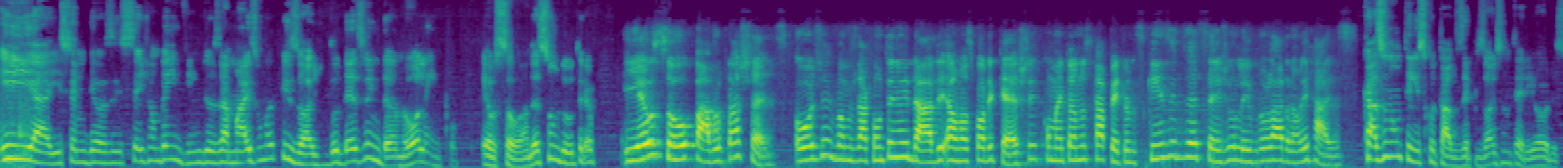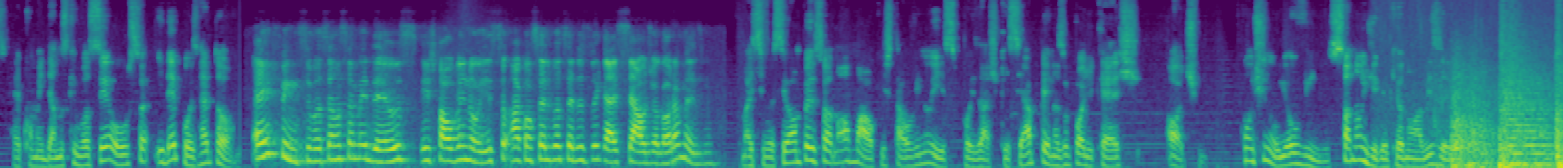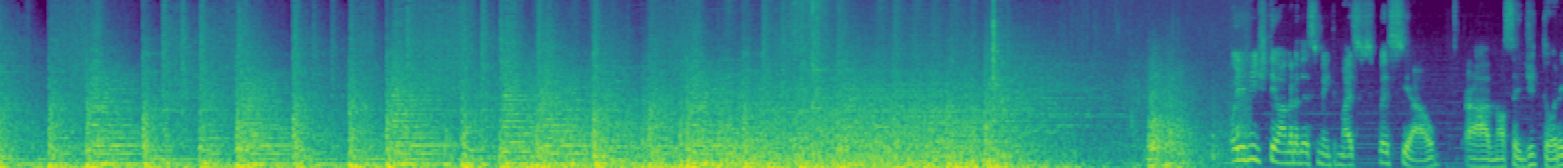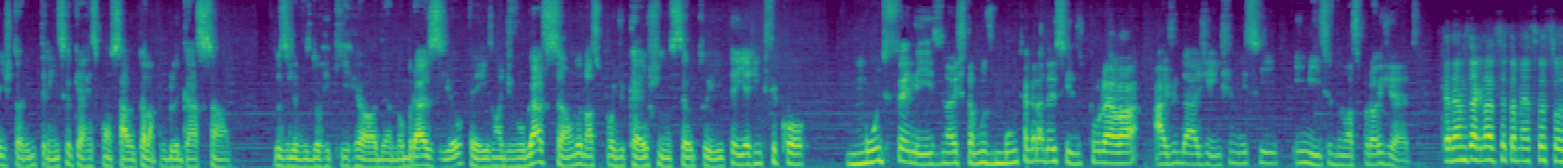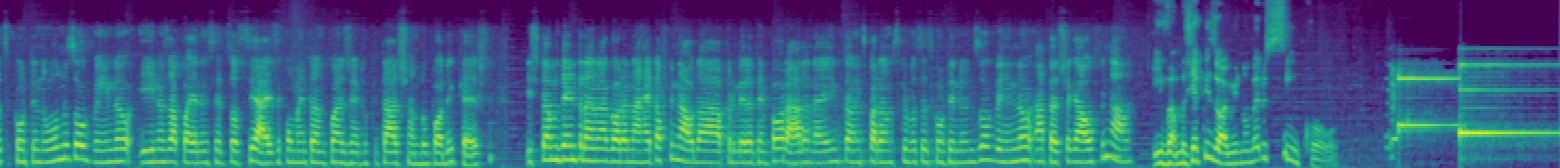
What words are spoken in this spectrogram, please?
E aí, semideuses, sejam bem-vindos a mais um episódio do Desvendando o Olimpo. Eu sou Anderson Dutra. E eu sou o Pablo Prachedes. Hoje vamos dar continuidade ao nosso podcast, comentando os capítulos 15 e 16 do livro O Ladrão de Raias. Caso não tenha escutado os episódios anteriores, recomendamos que você ouça e depois retorne. Enfim, se você é um semideus e está ouvindo isso, aconselho você a desligar esse áudio agora mesmo. Mas se você é uma pessoa normal que está ouvindo isso, pois acha que esse é apenas o um podcast, ótimo continue ouvindo. Só não diga que eu não avisei. Hoje a gente tem um agradecimento mais especial à nossa editora, a editora Intrínseca, que é responsável pela publicação dos livros do Rick Riordan no Brasil, fez uma divulgação do nosso podcast no seu Twitter e a gente ficou muito feliz e nós estamos muito agradecidos por ela ajudar a gente nesse início do nosso projeto. Queremos agradecer também as pessoas que continuam nos ouvindo e nos apoiando nas redes sociais e comentando com a gente o que está achando do podcast. Estamos entrando agora na reta final da primeira temporada, né? Então esperamos que vocês continuem nos ouvindo até chegar ao final. E vamos de episódio número 5.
